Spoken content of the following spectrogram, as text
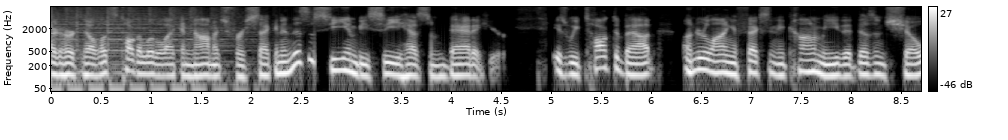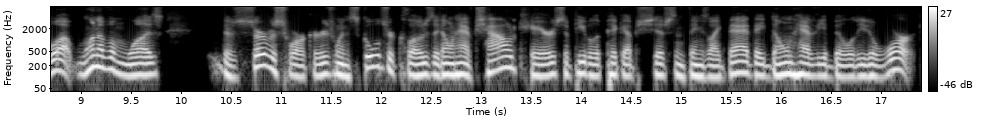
Back Heard Tell. Let's talk a little economics for a second. And this is CNBC has some data here. Is we talked about underlying effects in the economy that doesn't show up. One of them was the service workers when schools are closed they don't have child care so people that pick up shifts and things like that they don't have the ability to work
